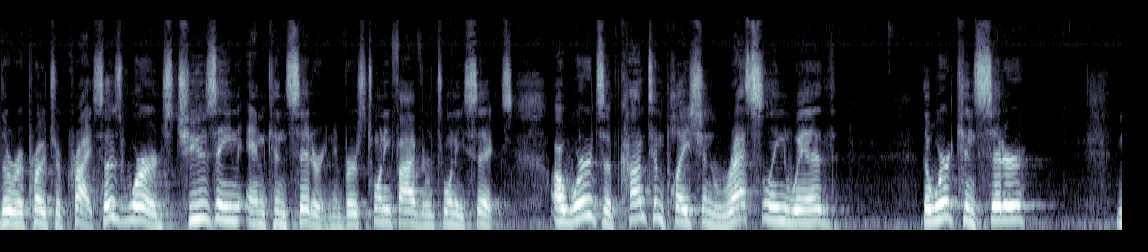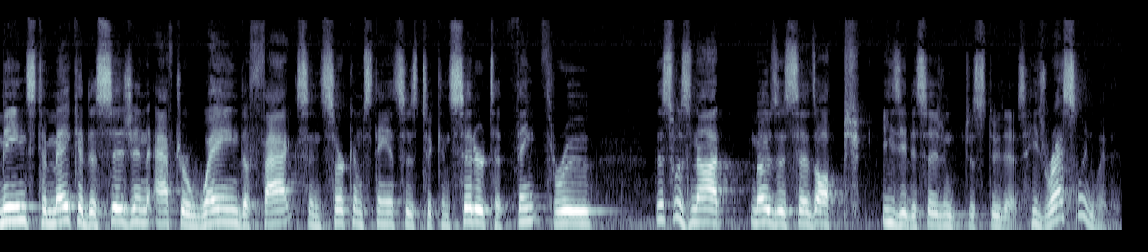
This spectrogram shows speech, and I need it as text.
the reproach of Christ. Those words, choosing and considering, in verse 25 and 26, are words of contemplation, wrestling with. The word consider means to make a decision after weighing the facts and circumstances, to consider, to think through. This was not Moses says, Oh, easy decision, just do this. He's wrestling with it,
